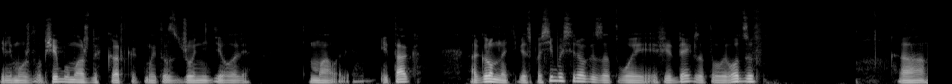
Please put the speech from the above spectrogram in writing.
или, может, вообще бумажных карт, как мы это с Джонни делали. Мало ли. Итак, огромное тебе спасибо, Серега, за твой фидбэк, за твой отзыв. А,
